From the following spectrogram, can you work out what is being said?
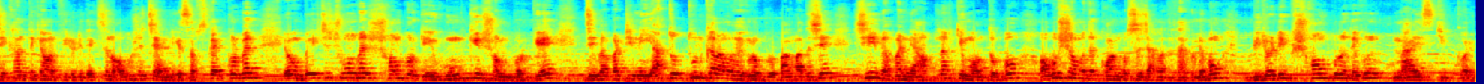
যেখান থেকে আমার ভিডিওটি দেখছেন অবশ্যই চ্যানেলটিকে সাবস্ক্রাইব করবেন এবং বেশি সুমন ভাইয়ের সম্পর্কে, এই হুমকির সম্পর্কে যে ব্যাপারটি নিয়ে এত তুলকালাম হয়ে গেল পুরো বাংলাদেশে, সেই ব্যাপার নিয়ে আপনার কি মন্তব্য? অবশ্যই আমাদের কমেন্ট বক্সে জানাতে থাকুন এবং ভিডিওটি সম্পূর্ণ দেখুন, না স্কিপ করে।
